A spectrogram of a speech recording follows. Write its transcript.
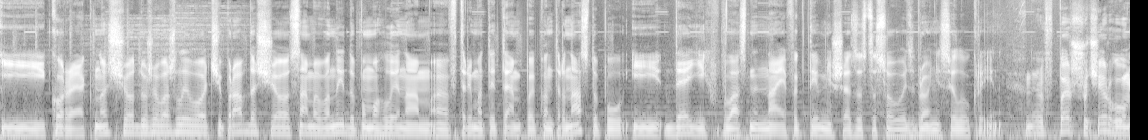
і коректно, що дуже важливо. Чи правда, що саме вони допомогли нам е, втримати темпи контрнаступу, і де їх власне найефективніше застосовують збройні сили України? В першу чергу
